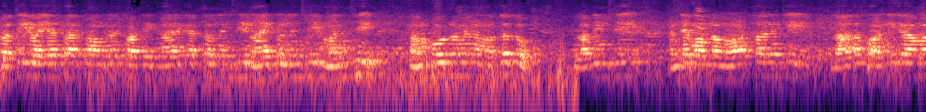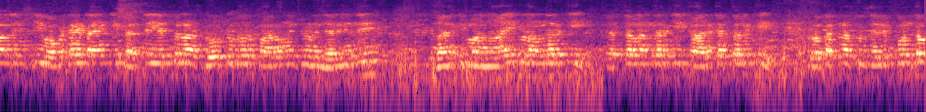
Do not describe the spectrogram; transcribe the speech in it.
ప్రతి వైఎస్ఆర్ కాంగ్రెస్ పార్టీ కార్యకర్తల నుంచి నాయకుల నుంచి మంచి సంపూర్ణమైన మద్దతు లభించి అంటే మొన్న ముహూర్తానికి దాదాపు అన్ని గ్రామాల నుంచి ఒకటే టైంకి పెద్ద ఎత్తున డోర్ టు డోర్ ప్రారంభించడం జరిగింది. దానికి మా నాయకులందరికీ పెద్దలందరికీ కార్యకర్తలకి కృతజ్ఞతలు తెలుపుకుంటూ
